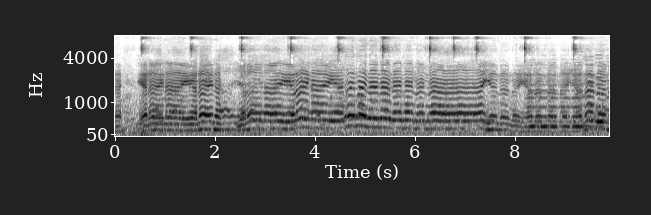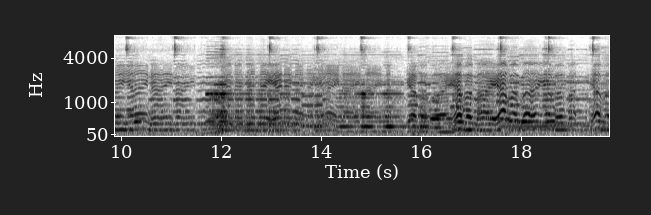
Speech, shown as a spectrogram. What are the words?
Yabba, yabba, yabba, yabba, yabba, yabba,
